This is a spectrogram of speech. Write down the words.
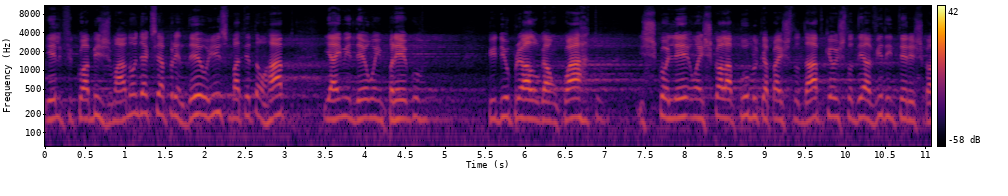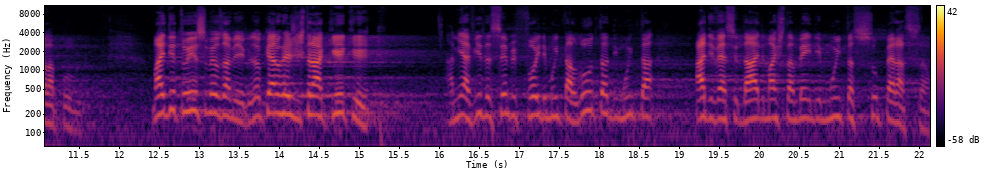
E ele ficou abismado: onde é que você aprendeu isso, bater tão rápido? E aí me deu um emprego, pediu para eu alugar um quarto, escolher uma escola pública para estudar, porque eu estudei a vida inteira em escola pública. Mas dito isso, meus amigos, eu quero registrar aqui que a minha vida sempre foi de muita luta, de muita adversidade, mas também de muita superação.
